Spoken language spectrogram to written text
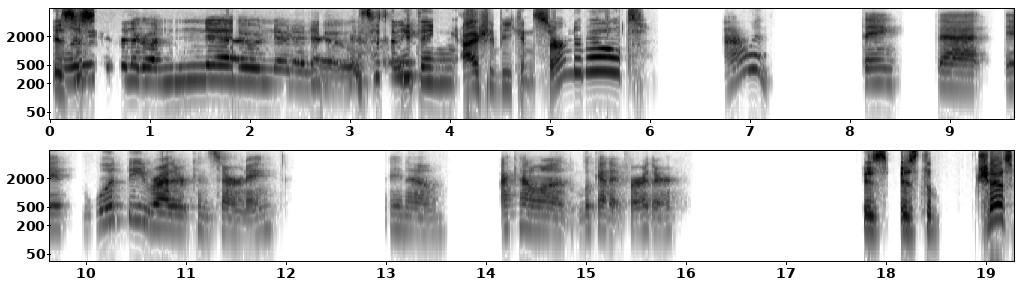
Is this And they're going, no, no, no, no. is this anything I should be concerned about? I would think that it would be rather concerning. You know, I kind of want to look at it further. Is is the chest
